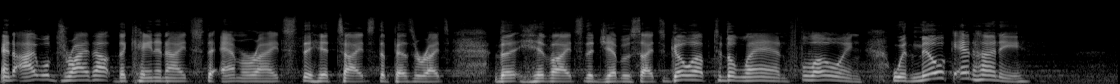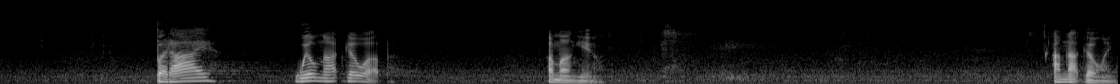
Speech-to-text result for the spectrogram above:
and I will drive out the Canaanites, the Amorites, the Hittites, the Perizzites, the Hivites, the Jebusites. Go up to the land flowing with milk and honey, but I will not go up among you. I'm not going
